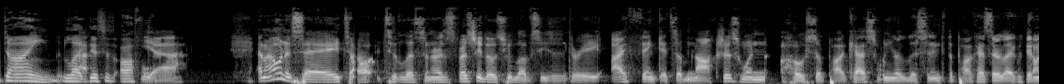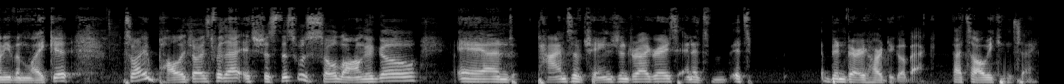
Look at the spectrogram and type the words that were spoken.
dying. Like this is awful. Yeah. And I want to say to to listeners, especially those who love season three, I think it's obnoxious when hosts of podcasts, when you're listening to the podcast, they're like they don't even like it. So I apologize for that. It's just this was so long ago, and times have changed in Drag Race, and it's it's been very hard to go back. That's all we can say.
